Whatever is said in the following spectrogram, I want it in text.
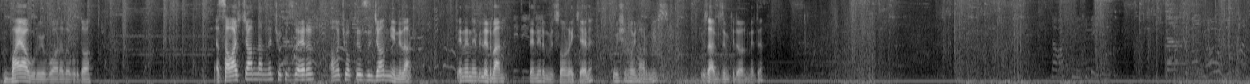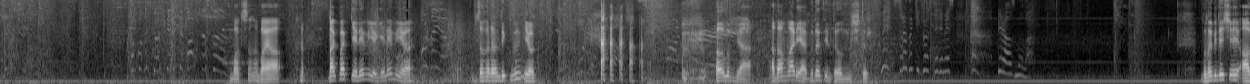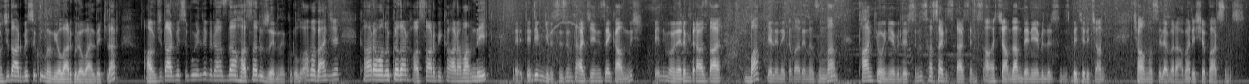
Baya vuruyor bu arada burada. Ya savaşçı hamlemle çok hızlı error ama çok da hızlı can yeniler. Denenebilir ben denerim bir sonraki ele. Bu işin oynar mıyız? Güzel bizimki de ölmedi. Baksana bayağı... bak bak gelemiyor gelemiyor. Bu sefer öldük mü? Yok. Oğlum ya. Adam var ya bu da tilt olmuştur. Ve sıradaki gösterimiz biraz mola. Buna bir de şey avcı darbesi kullanıyorlar globaldekiler. Avcı darbesi bu elde biraz daha hasar üzerine kurulu ama bence kahraman o kadar hasar bir kahraman değil. Ee, dediğim gibi sizin tercihinize kalmış. Benim önerim biraz daha buff gelene kadar en azından tank oynayabilirsiniz. Hasar isterseniz savaş camdan deneyebilirsiniz. Beceri çan çalmasıyla beraber iş yaparsınız.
